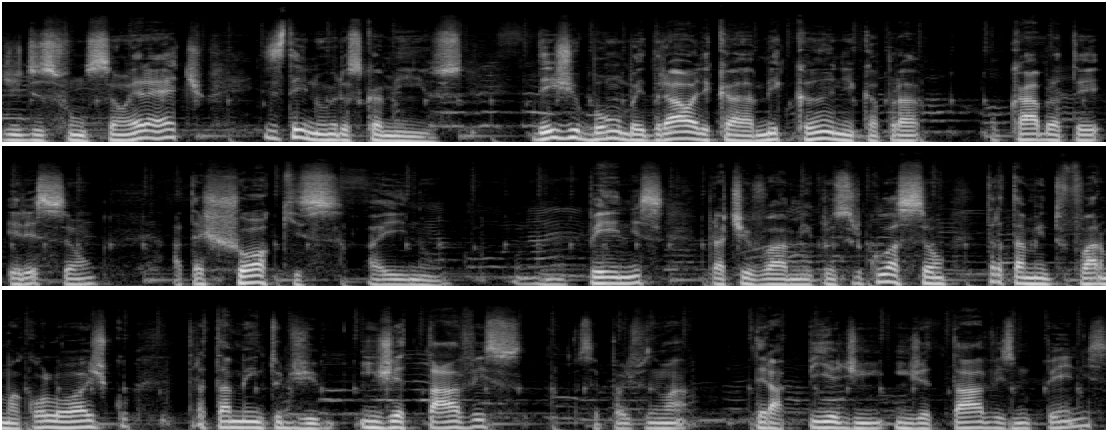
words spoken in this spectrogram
de disfunção erétil, existem inúmeros caminhos. Desde bomba hidráulica, mecânica para o cabra ter ereção, até choques aí no, no pênis para ativar a microcirculação, tratamento farmacológico, tratamento de injetáveis, você pode fazer uma terapia de injetáveis no pênis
